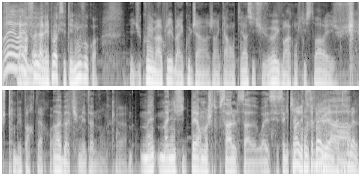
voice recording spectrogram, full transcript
Ouais, les raffles à l'époque c'était nouveau quoi. Et du coup il m'a appelé. Bah écoute, j'ai un, j'ai un 41 si tu veux. Il me raconte l'histoire et je, tombais par terre quoi. Ouais, bah tu m'étonnes. Euh, Ma- magnifique paire, moi je trouve ça, ça ouais, c'est celle qui ouais, a contribué belle. elle est à, très belle.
